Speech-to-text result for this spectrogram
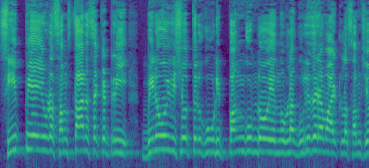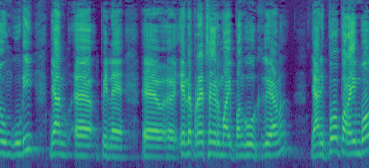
സി പി ഐയുടെ സംസ്ഥാന സെക്രട്ടറി ബിനോയ് വിശ്വത്തിന് കൂടി പങ്കുണ്ടോ എന്നുള്ള ഗുരുതരമായിട്ടുള്ള സംശയവും കൂടി ഞാൻ പിന്നെ എന്റെ പ്രേക്ഷകരുമായി പങ്കുവെക്കുകയാണ്. ഞാനിപ്പോൾ പറയുമ്പോൾ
